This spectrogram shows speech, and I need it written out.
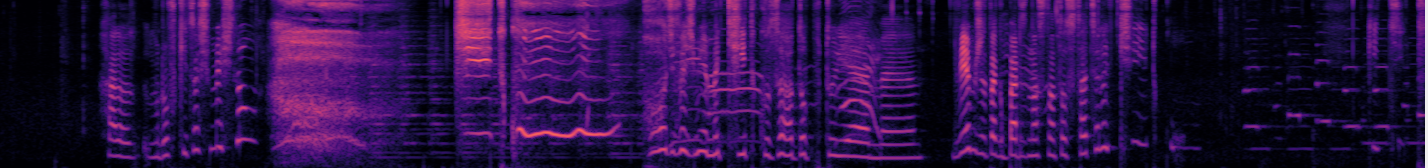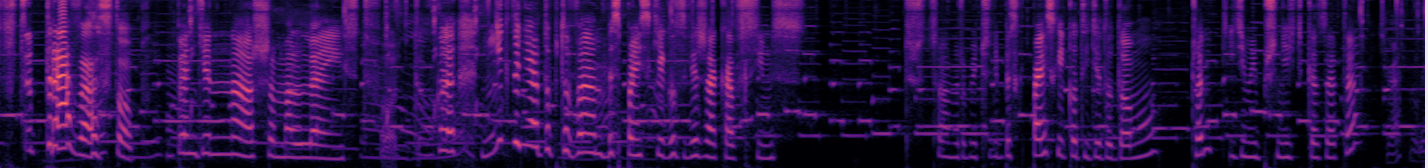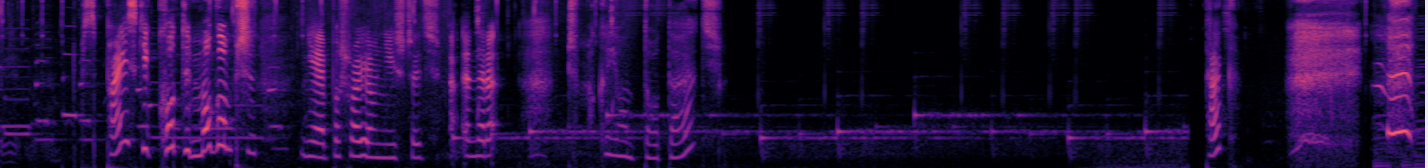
Halo, mrówki coś myślą? Kitku! Chodź, weźmiemy kitku, zaadoptujemy. Wiem, że tak bardzo nas na to stać, ale kitku. Kici... Trawa, stop. Będzie nasze maleństwo. W ogóle nigdy nie adoptowałam bezpańskiego zwierzaka w Sims. Co on robi? Czyli bezpański kot idzie do domu? Czy on idzie mi przynieść gazetę? Pańskie koty mogą przy... Nie, poszła ją niszczyć. A Enera... Czy mogę ją dodać? Tak?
